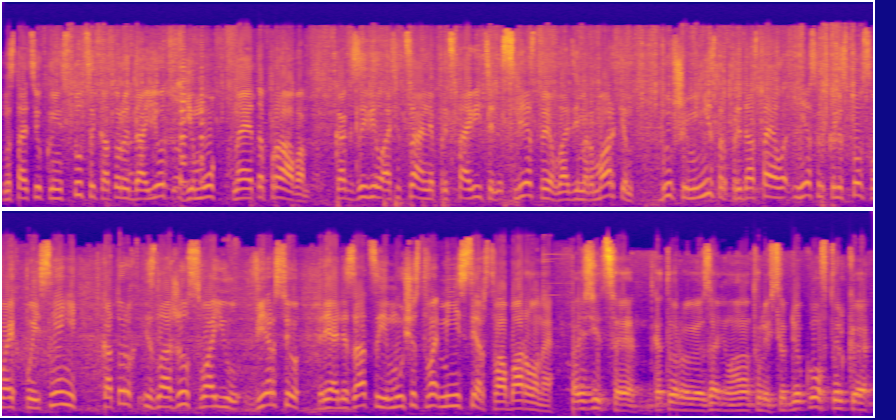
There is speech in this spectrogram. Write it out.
на статью Конституции, которая дает ему на это право. Как заявил официальный представитель следствия Владимир Маркин, бывший министр предоставил несколько листов своих пояснений, в которых изложил свою версию реализации имущества Министерства обороны. Позиция, которую занял Анатолий Сердюков, только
